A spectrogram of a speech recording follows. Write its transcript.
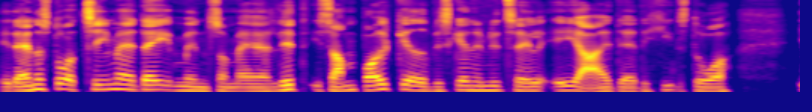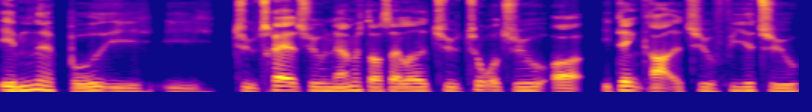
et andet stort tema i dag, men som er lidt i samme boldgade. Vi skal nemlig tale AI. Det er det helt store emne, både i, i 2023, nærmest også allerede i 2022, og i den grad i 2024.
